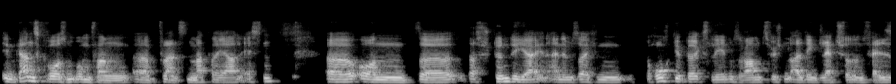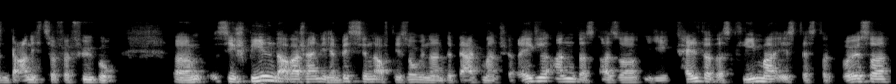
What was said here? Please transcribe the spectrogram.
in ganz großem Umfang äh, Pflanzenmaterial essen. Äh, und das stünde ja in einem solchen Hochgebirgslebensraum zwischen all den Gletschern und Felsen gar nicht zur Verfügung. Ähm, sie spielen da wahrscheinlich ein bisschen auf die sogenannte Bergmannsche Regel an, dass also je kälter das Klima ist, desto größer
